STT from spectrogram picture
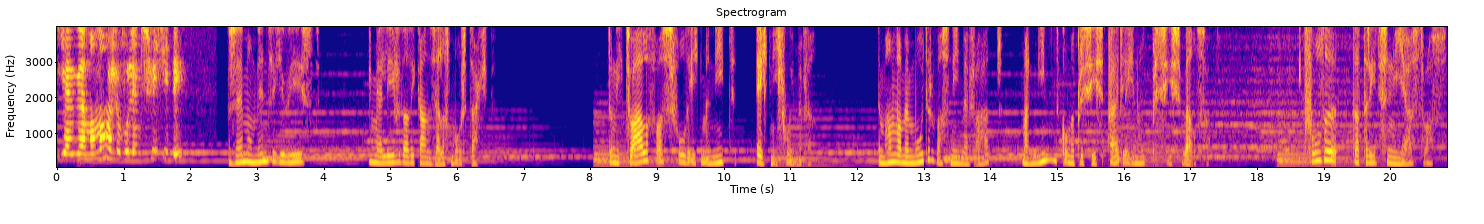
il y a eu me suicider. Er zijn momenten geweest in mijn leven dat ik aan zelfmoord dacht. Toen ik twaalf was, voelde ik me niet, echt niet goed in mijn vel. De man van mijn moeder was niet mijn vader, maar niemand kon me precies uitleggen hoe het precies wel zat. Ik voelde dat er iets niet juist was.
